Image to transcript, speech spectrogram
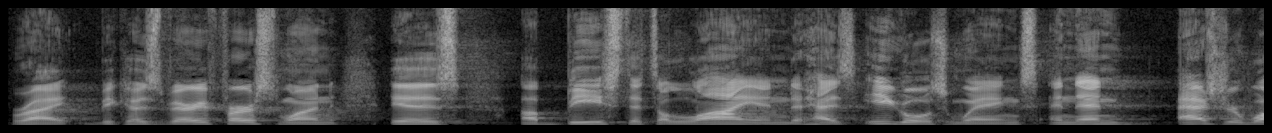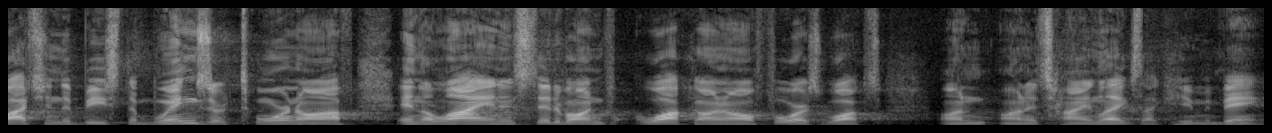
right? Because very first one is a beast that's a lion that has eagle's wings, and then as you're watching the beast, the wings are torn off, and the lion, instead of on, walk on all fours, walks on, on its hind legs like a human being.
